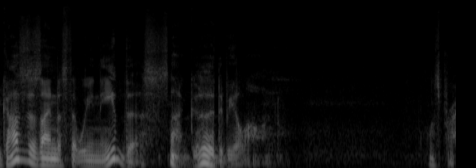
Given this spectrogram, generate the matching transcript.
God's designed us that we need this. It's not good to be alone. Let's pray.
